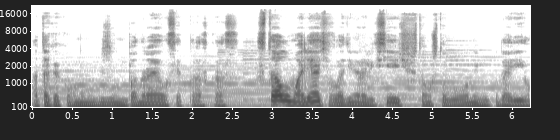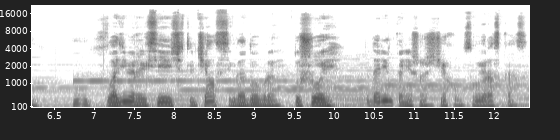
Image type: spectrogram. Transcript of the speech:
а так как он ему безумно понравился этот рассказ, стал умолять Владимира Алексеевича в том, чтобы он ему подарил. Ну, Владимир Алексеевич отличался всегда доброй душой, подарил, конечно же, Чехову свой рассказ.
